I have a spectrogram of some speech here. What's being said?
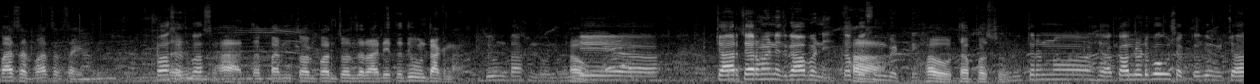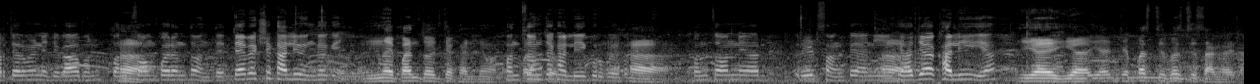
पासष्ट पासष्ट सांगितले. पासष्ट पासष्ट. हा तर पंचावन्न पंचावन्न जर आले तर देऊन टाकणार. देऊन टाकून दोन म्हणजे अं, चार चार महिन्याचे आपण तपासून भेटते. हो तपासून. मित्रांनो ह्या कालोड बघू शकता तुम्ही चार चार महिन्याचे गाभण पंचावन्न पर्यंत म्हणते. त्यापेक्षा खाली होईन का काही? नाही पंचावन्नच्या खाली नाही. पंचावन्नच्या खाली एक रुपये पण. हा. पंचावन्न रेट सांगते आणि ह्या ज्या खाली या या या यांचे पस्तीस पस्तीस सांगायला.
